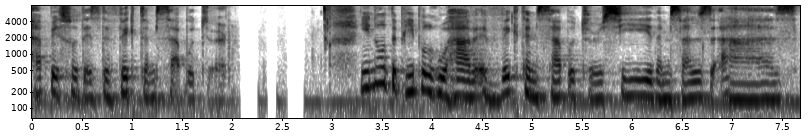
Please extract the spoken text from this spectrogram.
episode is the victim saboteur. You know, the people who have a victim saboteur see themselves as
